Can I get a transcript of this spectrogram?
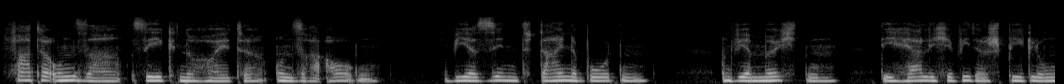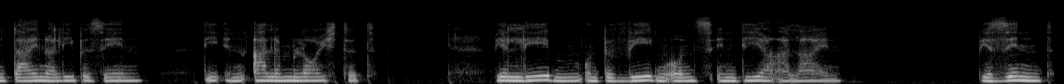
Vater unser, segne heute unsere Augen. Wir sind deine Boten und wir möchten die herrliche Widerspiegelung deiner Liebe sehen die in allem leuchtet. Wir leben und bewegen uns in dir allein. Wir sind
